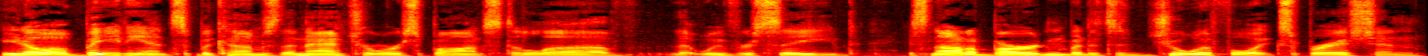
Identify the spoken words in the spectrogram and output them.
You know, obedience becomes the natural response to love that we've received. It's not a burden, but it's a joyful expression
